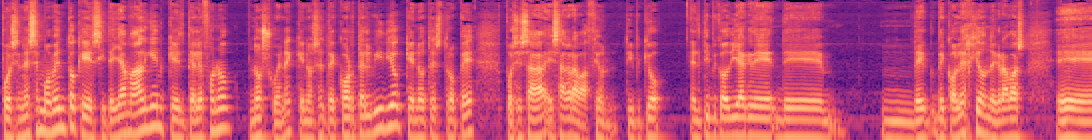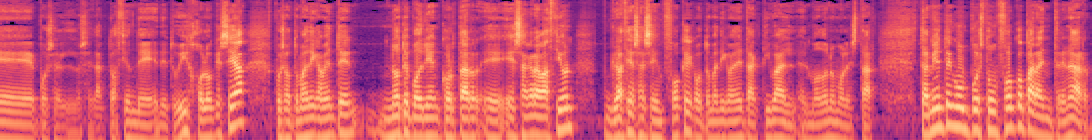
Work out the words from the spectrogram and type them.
pues en ese momento que si te llama alguien, que el teléfono no suene, que no se te corte el vídeo, que no te estropee pues esa, esa grabación. Típico, el típico día de, colegio donde grabas eh, pues la actuación de, tu hijo o lo que sea, pues automáticamente no te podrían cortar eh, esa grabación gracias a ese enfoque que automáticamente te activa el, modo no molestar. También tengo puesto un foco para entrenar.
